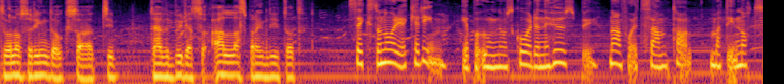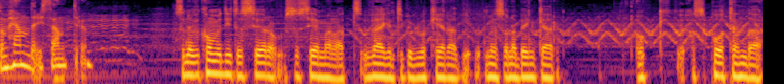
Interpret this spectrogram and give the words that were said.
Det var någon som ringde och sa att typ, det hade börjat så alla sprang ditåt. 16-åriga Karim är på ungdomsgården i Husby när han får ett samtal om att det är något som händer i centrum. Så när vi kommer dit och ser dem så ser man att vägen typ är blockerad med sådana bänkar och alltså, påtända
